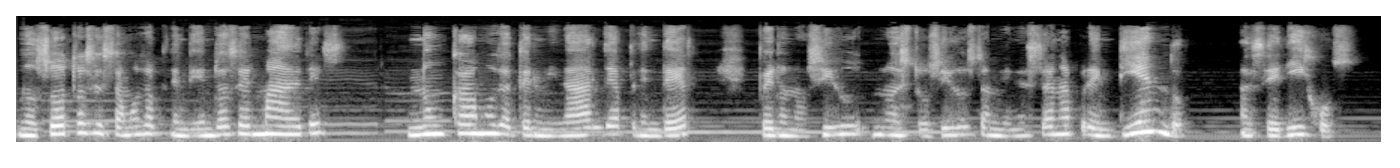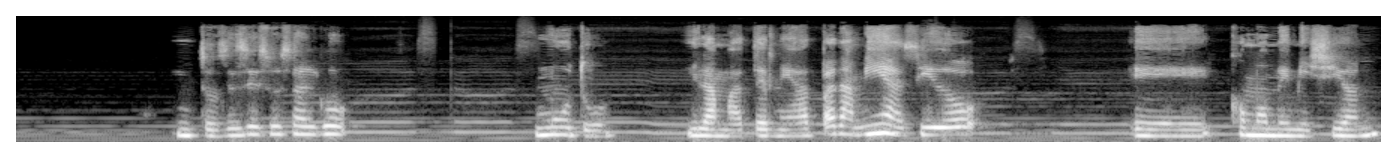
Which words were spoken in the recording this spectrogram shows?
Nosotros estamos aprendiendo a ser madres, nunca vamos a terminar de aprender, pero nuestros hijos también están aprendiendo a ser hijos. Entonces eso es algo mutuo y la maternidad para mí ha sido eh, como mi misión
